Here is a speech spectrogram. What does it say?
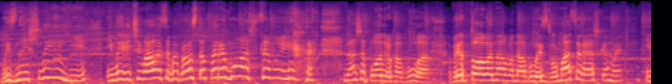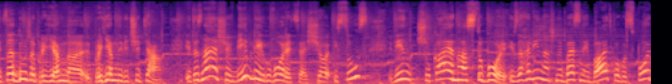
Ми знайшли її, і ми відчували себе просто переможцями. Наша подруга була врятована, вона була з двома сережками, і це дуже приємна, приємне відчуття. І ти знаєш, що в Біблії говориться, що Ісус Він шукає нас з тобою. І взагалі наш небесний батько, Господь,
